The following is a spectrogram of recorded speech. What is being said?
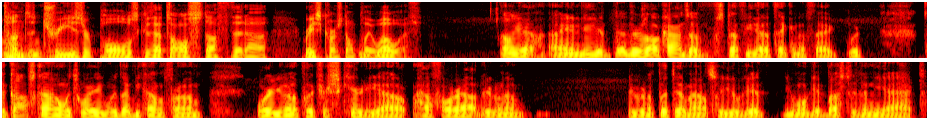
tons of trees or poles because that's all stuff that uh race cars don't play Mhm. well with Oh yeah, I mean you get there's all kinds of stuff you got to take into effect. With the cops come, which way would they be coming from? Where you're going to put your security out? How far out they're going to you're going to put them out so you'll get you won't get busted in the act.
